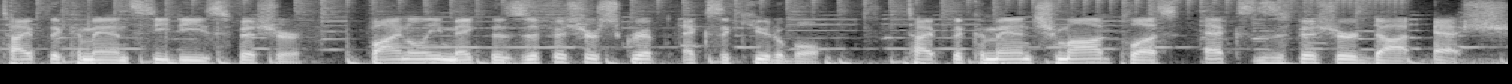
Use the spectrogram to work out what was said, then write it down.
type the command cd zfisher. Finally, make the zfisher script executable. Type the command chmod plus x zphisher.esh.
